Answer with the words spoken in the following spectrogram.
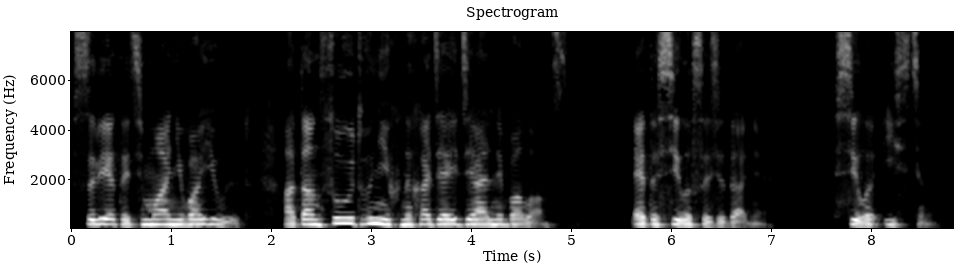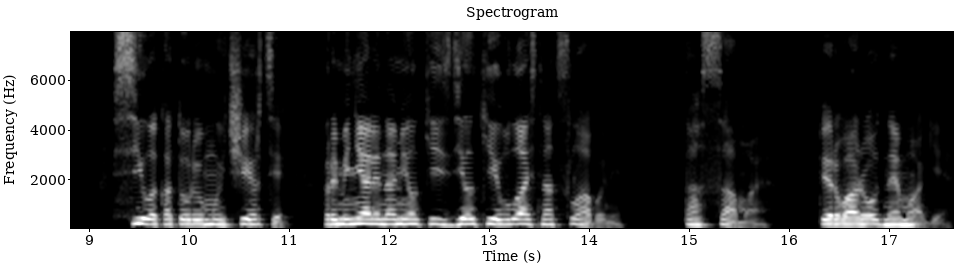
Свет и тьма не воюют, а танцуют в них, находя идеальный баланс. Это сила созидания, сила истины, сила, которую мы, черти, променяли на мелкие сделки и власть над слабыми. Та самая первородная магия.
